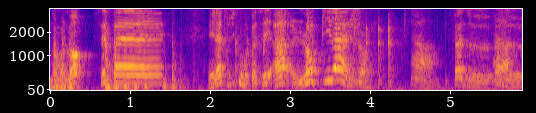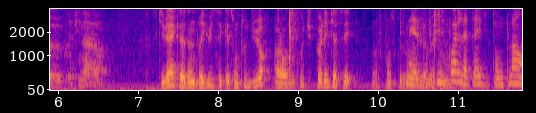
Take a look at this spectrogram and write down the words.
Normalement, c'est prêt. Et là, tout de suite, on va passer à l'empilage. Ah, Phase, euh, phase euh, pré-finale. Ce qui est bien avec la zone pré-cuite, c'est qu'elles sont toutes dures. Alors du coup, tu peux les casser. Je pense que mais j'aurais elle fait pile poil la taille de ton plat en,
